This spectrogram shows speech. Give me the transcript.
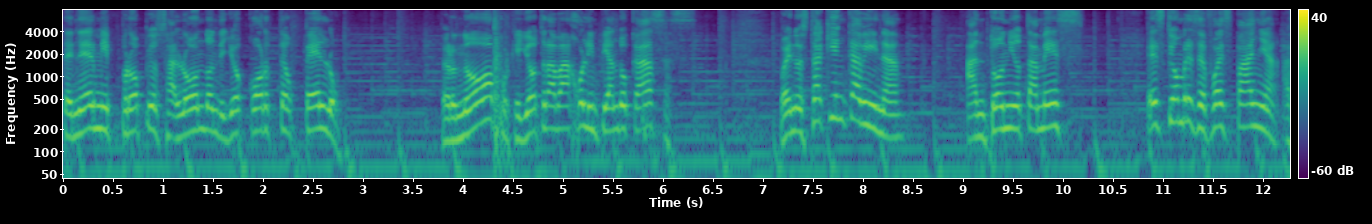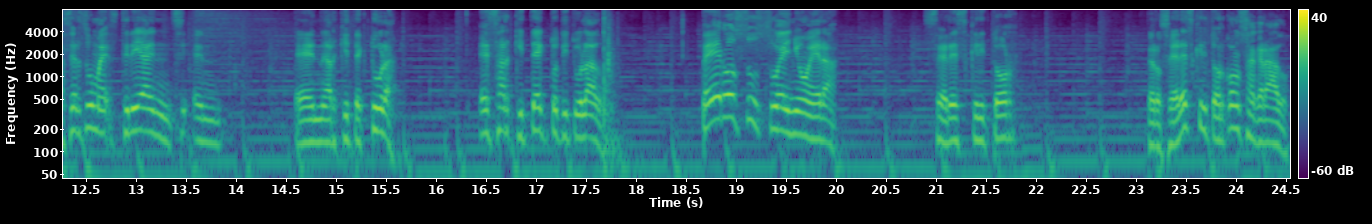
tener mi propio salón donde yo corte pelo. Pero no, porque yo trabajo limpiando casas. Bueno, está aquí en cabina Antonio Tamés. Este hombre se fue a España a hacer su maestría en, en, en arquitectura. Es arquitecto titulado. Pero su sueño era ser escritor. Pero ser escritor consagrado.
